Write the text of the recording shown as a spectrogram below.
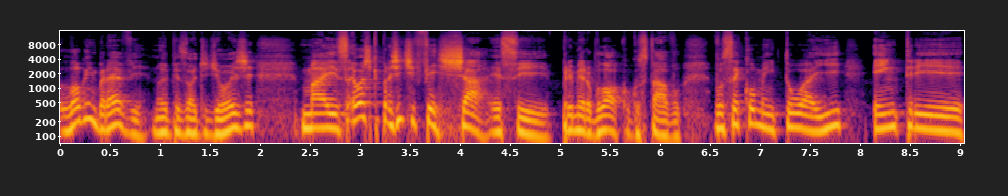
logo em breve no episódio de hoje. Mas eu acho que pra gente fechar esse primeiro bloco, Gustavo, você comentou aí entre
